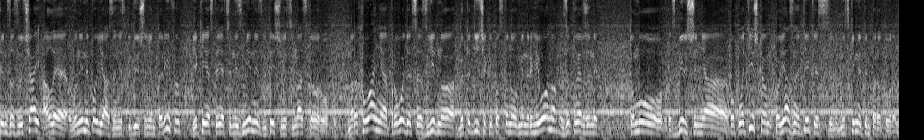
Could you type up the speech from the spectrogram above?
ніж зазвичай, але вони не пов'язані з підвищенням тарифів, які остаються незмінні з 2018 року. Нарахування проводяться згідно методичок і постанов Мінрегіону затверджених. Тому збільшення по платіжкам пов'язане тільки з низькими температурами.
